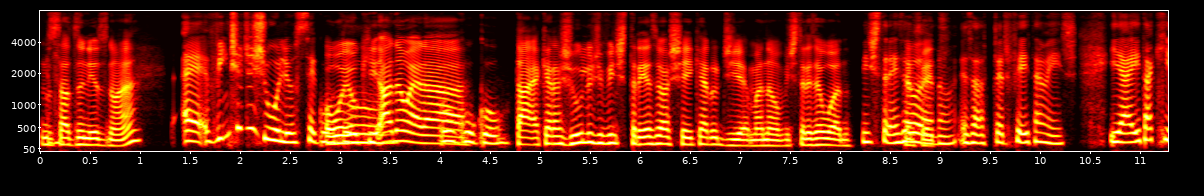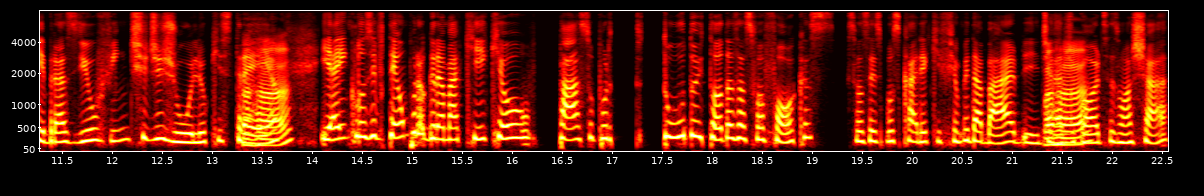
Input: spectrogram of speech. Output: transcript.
Nos Estados Unidos, não é? É, 20 de julho, segundo Ou eu que. Ah, não, era. o Google. Tá, é que era julho de 23, eu achei que era o dia, mas não, 23 é o ano. 23 é o Perfeito. ano. Exato, perfeitamente. E aí tá aqui, Brasil, 20 de julho, que estreia. Aham. E aí, inclusive, tem um programa aqui que eu passo por tudo e todas as fofocas. Se vocês buscarem aqui filme da Barbie, de Aham. Bordo, vocês vão achar.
